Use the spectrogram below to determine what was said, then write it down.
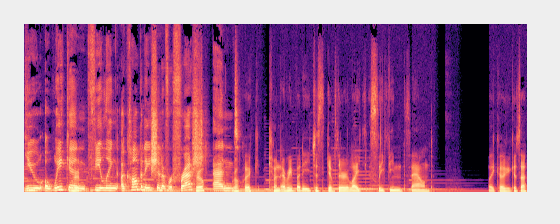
You awaken feeling a combination of refreshed Real- and Real quick, can everybody just give their like sleeping sound? Like uh, Koga gives a.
